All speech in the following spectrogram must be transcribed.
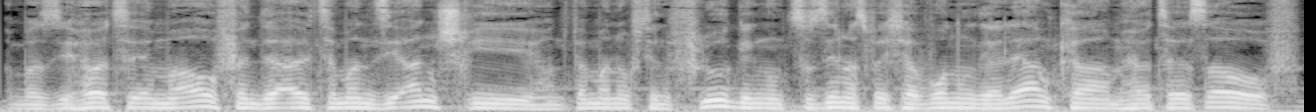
Aber sie hörte immer auf, wenn der alte Mann sie anschrie, und wenn man auf den Flur ging, um zu sehen, aus welcher Wohnung der Lärm kam, hörte es auf.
